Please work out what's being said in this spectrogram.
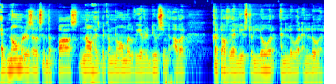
Abnormal results in the past now has become normal. We are reducing our cutoff values to lower and lower and lower.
